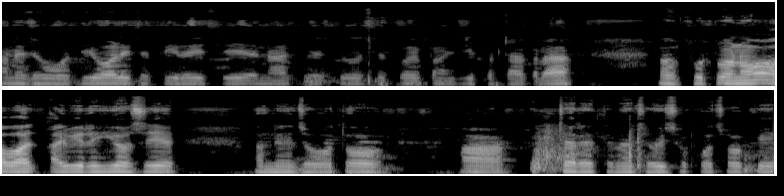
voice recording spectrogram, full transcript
અને જુઓ દિવાળી જતી રહી છે અને આજ બેસતો છે તોય પણ હજી ફટાકડા ફૂટવાનો અવાજ આવી રહ્યો છે. અને જુઓ તો અત્યારે તમે જોઈ શકો છો કે,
